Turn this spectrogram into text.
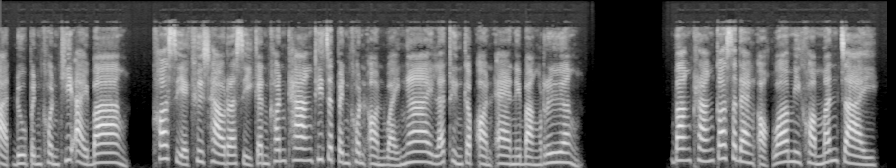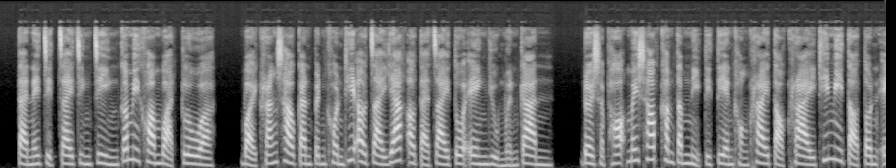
อาจดูเป็นคนขี้อายบ้าง ข้อเสียคือชาวราศีกันค่อนข้างที่จะเป็นคนอ่อนไหวง่าย และถึงกับอ่อนแอในบางเรื่อง บางครั้งก็แสดงออกว่ามีความมั่นใจ แต่ในจิตใจจริงๆ ก็มีความหวาดกลัว บ่อยครั้งชาวกันเป็นคนที่เอาใจยากเอาแต่ใจตัวเองอยู่เหมือนกัน โดยเฉพาะไม่ชอบคำตำหนิติเตียนของใครต่อใครที่มีต่อตนเอ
